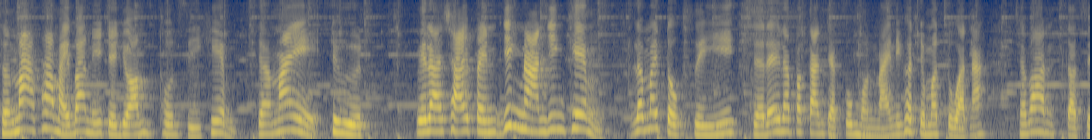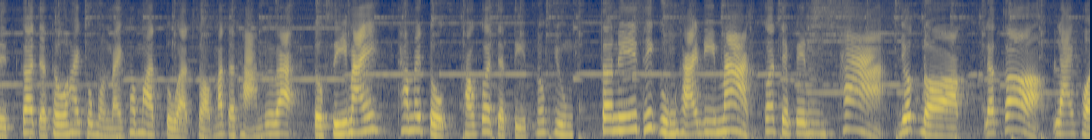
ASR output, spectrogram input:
ส่วนมากผ้าไหมบ้านนี้จะย้อมโทนสีเข้ม จะไม่จืด เวลาใช้เป็นยิ่งนานยิ่งเข้ม แล้วไม่ตกสีจะได้รับประกันจากกรมหมอนไหมนี่เขาจะมาตรวจนะชาวบ้านตัดเสร็จก็จะโทรให้กรมหมอนไหมเข้ามาตรวจสอบมาตรฐานด้วยว่า ตกสีไหมถ้าไม่ตกเขาก็จะติดนกยุง ตอนนี้ที่กลุ่มขายดีมากก็จะเป็นผ้ายกดอก แล้วก็ลายขอ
